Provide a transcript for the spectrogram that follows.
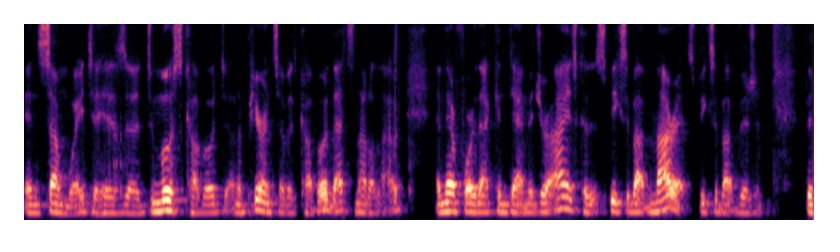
in some way to his uh, demus kavod, an appearance of his kavod. That's not allowed, and therefore that can damage your eyes because it speaks about maret, speaks about vision. The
